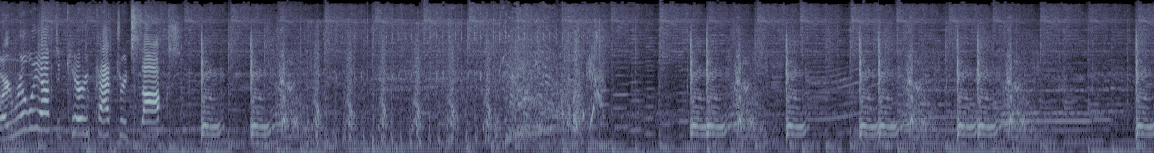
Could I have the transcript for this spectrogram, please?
I really have to carry Patrick's socks? Well,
